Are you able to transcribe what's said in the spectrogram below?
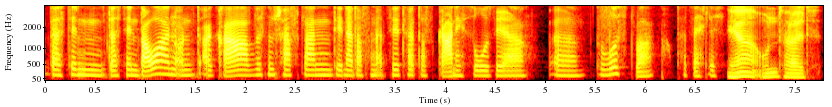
dass den, dass den Bauern und Agrarwissenschaftlern, denen er davon erzählt hat, das gar nicht so sehr äh, bewusst war, tatsächlich. Ja, und halt,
